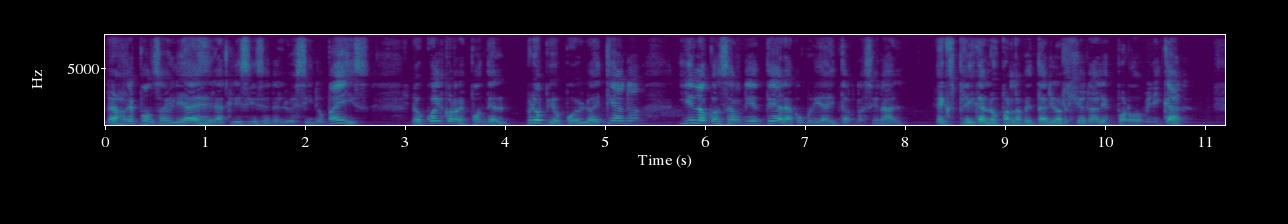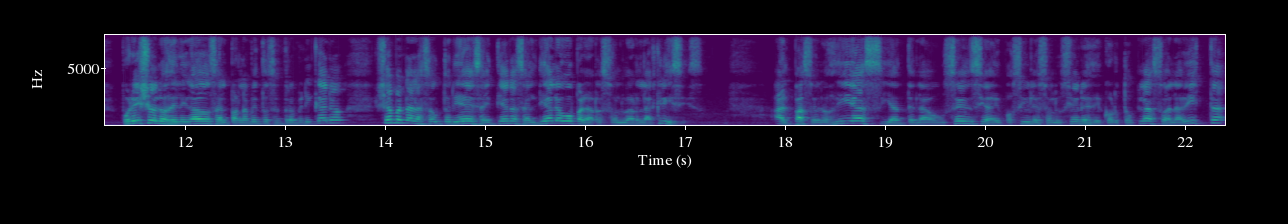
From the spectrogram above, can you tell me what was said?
las responsabilidades de la crisis en el vecino país, lo cual corresponde al propio pueblo haitiano y en lo concerniente a la comunidad internacional, explican los parlamentarios regionales por Dominicana. Por ello, los delegados al Parlamento Centroamericano llaman a las autoridades haitianas al diálogo para resolver la crisis. Al paso de los días y ante la ausencia de posibles soluciones de corto plazo a la vista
